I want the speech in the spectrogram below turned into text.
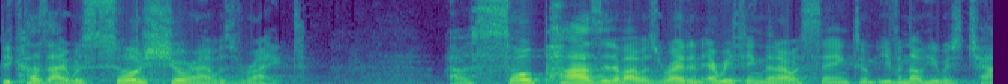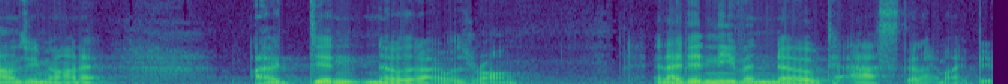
because I was so sure I was right, I was so positive I was right in everything that I was saying to him, even though he was challenging me on it, I didn't know that I was wrong. And I didn't even know to ask that I might be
